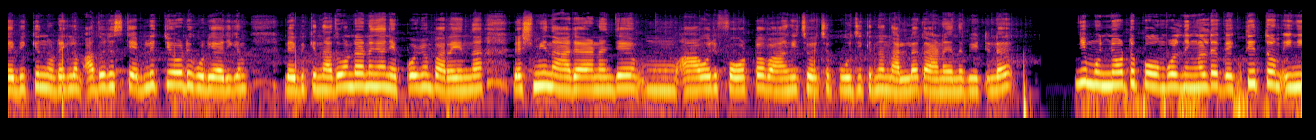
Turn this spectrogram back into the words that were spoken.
ലഭിക്കുന്നുണ്ടെങ്കിലും അതൊരു സ്റ്റെബിലിറ്റിയോട് കൂടിയായിരിക്കും ലഭിക്കുന്നത്. അതുകൊണ്ടാണ് ഞാൻ എപ്പോഴും പറയുന്ന ലക്ഷ്മി നാരായണന്റെ ആ ഒരു ഫോട്ടോ വാങ്ങിച്ചു വെച്ച് പൂജിക്കുന്നത് നല്ലതാണ് എന്ന് വീട്ടിൽ ഇനി മുന്നോട്ട് പോകുമ്പോൾ നിങ്ങളുടെ വ്യക്തിത്വം ഇനി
